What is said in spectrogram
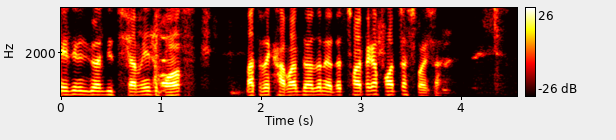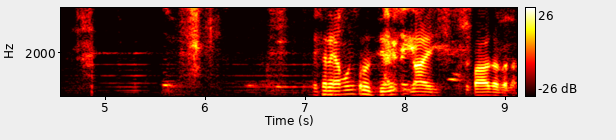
এই জিনিসগুলো দিচ্ছি আমি বক্স বাচ্চাদের খাবার দেওয়ার জন্য এটা ছয় টাকা পঞ্চাশ পয়সা। এখানে এমন কোনো জিনিস নাই পাওয়া যাবে না।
